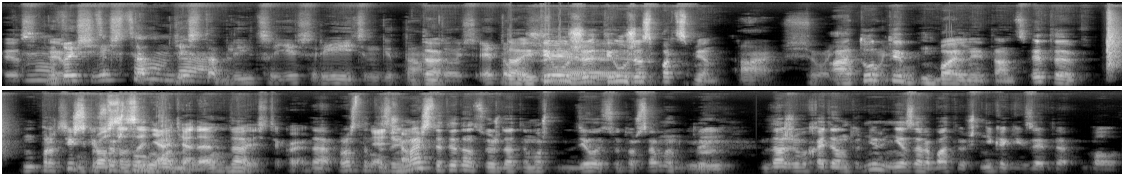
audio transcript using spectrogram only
С, Ну, Ну, М. то есть, В есть, целом, таб- есть да. таблицы, есть рейтинги там, Да. то есть, это Да, уже... и ты уже, ты уже спортсмен. А, все, А тут ты бальные танцы. Это практически Просто всё, что занятие, да? угодно. Да. То есть такое. Да, просто Ни ты занимаешься, ты танцуешь, да, ты можешь делать все то же самое. Ты Мгм. даже выходя на турнир, не зарабатываешь никаких за это баллов,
